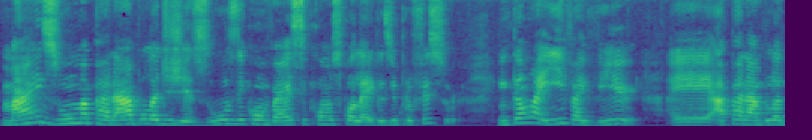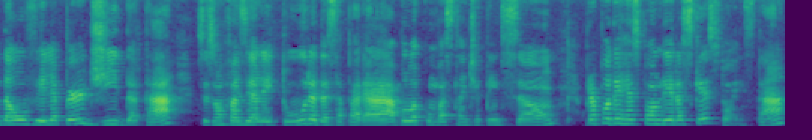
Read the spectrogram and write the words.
mais uma parábola de Jesus e converse com os colegas e o professor. Então aí vai vir é, a parábola da ovelha perdida, tá? Vocês vão fazer a leitura dessa parábola com bastante atenção para poder responder as questões, tá?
